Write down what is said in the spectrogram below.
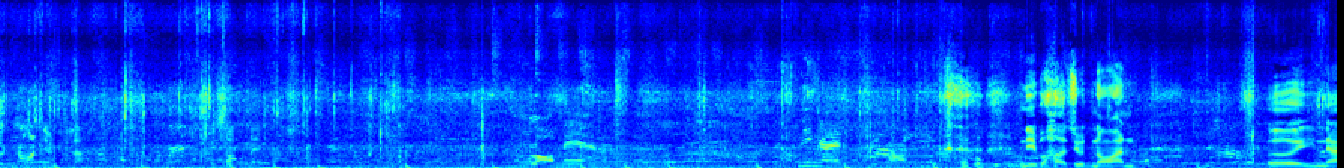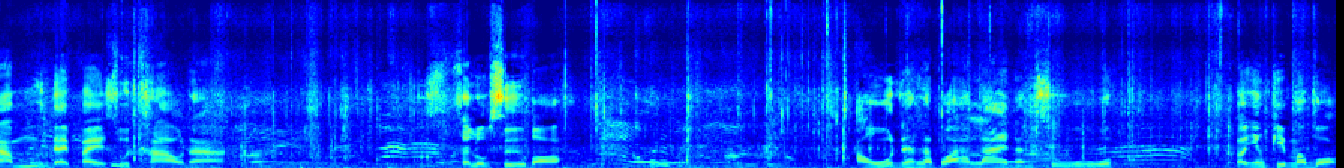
ุดนอนอยู่ไหนล่ะไปช่องไหน ต้องรอแม่นะนี่ไงสีขาว นี่บอชุดนอน เอ้ยน้ำมึงได้ไปสุดขาวน่ะ สรุปสื่อบอเขาไม่ได้เป็นสีขาวเอานั่นละบ่อ่าไล่นั่นสูก็ยังพิมพ์มาบอก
